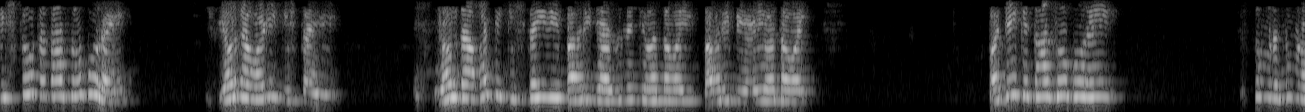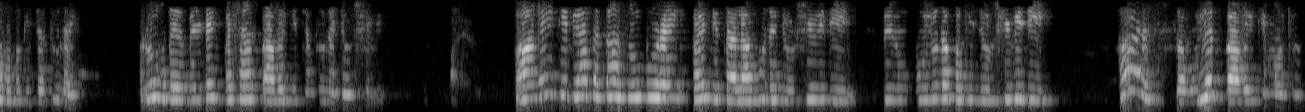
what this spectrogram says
کشتو ته تاسو وګورئ یو دا وړي کشته وي یو دا غټي کشته وي بحري جازونه چې وته وي بحري بیړې وته وي په دې کې تاسو وګورئ څومره څومره په کې چتونه وي روغ د بلډینګ په شان په هغه کې چتونه جوړ شوي په هغه کې بیا که تاسو وګورئ په کې تالابونه جوړ شوي دي سویمنګ پولونه پکې جوړ شوي دي هر سهولت په هغه کې موجود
